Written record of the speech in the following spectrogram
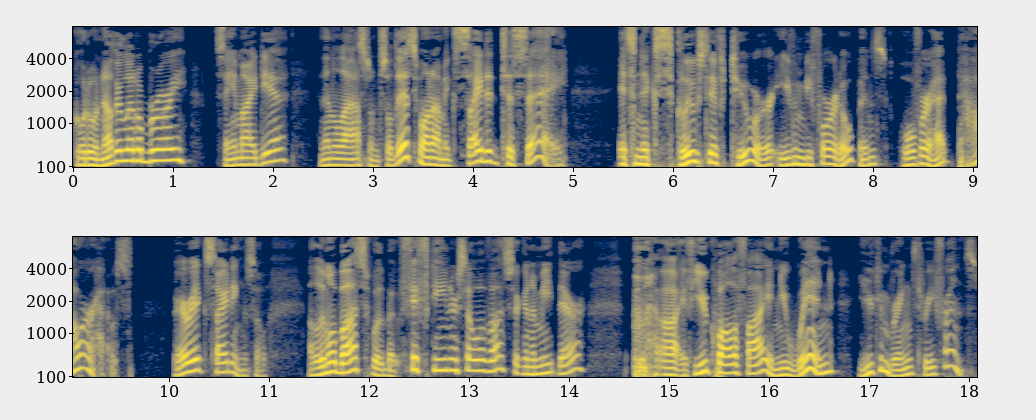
go to another little brewery, same idea, and then the last one. So this one I'm excited to say it's an exclusive tour even before it opens over at Powerhouse. Very exciting. So a limo bus with about 15 or so of us are going to meet there. Uh, if you qualify and you win, you can bring three friends.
